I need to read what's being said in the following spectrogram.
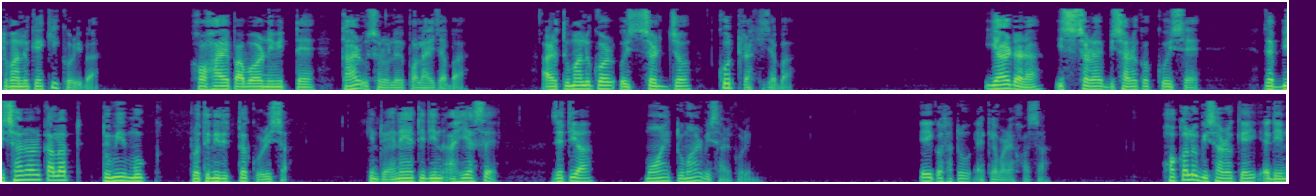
তোমালোকে কি কৰিবা? সহায় পাবৰ নিমিত্তে কাৰ ওচৰলৈ পলাই যাবা? আৰু তোমালোকৰ ঐশ্বৰ্য কত ৰাখি যাবা? ইয়াৰ দ্বাৰা ঈশ্বৰে বিচাৰকক কৈছে যে বিচাৰৰ কালত তুমি মোক প্ৰতিনিধিত্ব কৰিছা। কিন্তু এনে এটি দিন আহি আছে যেতিয়া মই তোমাৰ বিচাৰ কৰিম। এই কথাটো একেবাৰে সঁচা। সকলো বিচাৰকেই এদিন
